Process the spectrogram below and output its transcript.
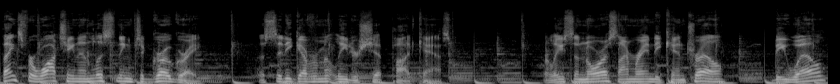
Thanks for watching and listening to Grow Great, a city government leadership podcast. For Lisa Norris, I'm Randy Cantrell. Be well,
